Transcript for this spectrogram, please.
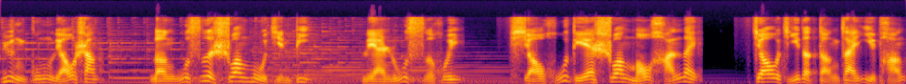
运功疗伤，冷无私双目紧闭，脸如死灰。小蝴蝶双眸含泪，焦急的等在一旁。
